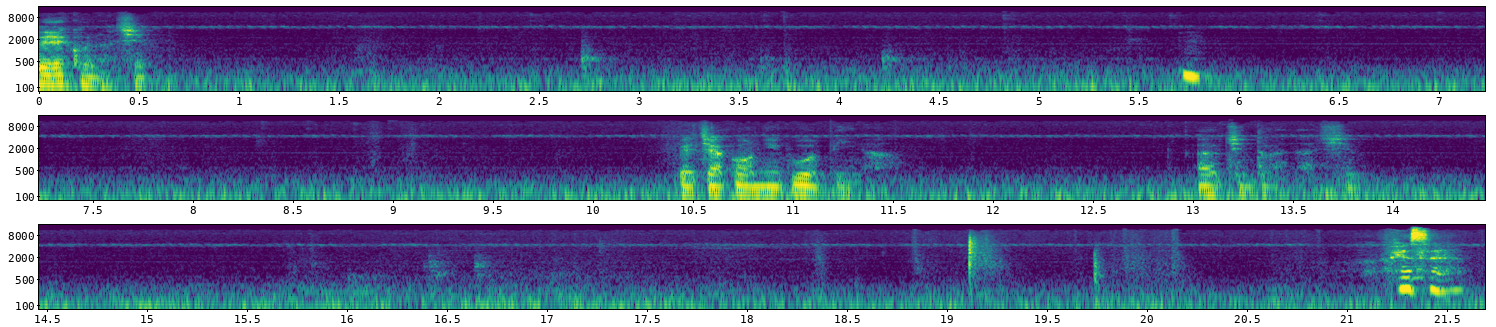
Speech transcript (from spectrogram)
有点困难性。嗯。白吃光尼姑的饼啊，爱情都很难寻。先生。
